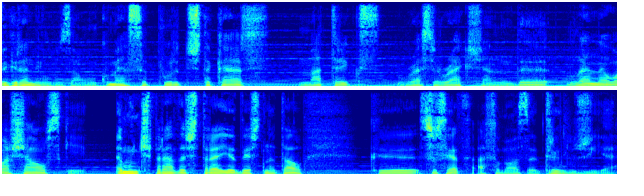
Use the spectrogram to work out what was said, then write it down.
A grande ilusão começa por destacar Matrix Resurrection de Lana Wachowski, a muito esperada estreia deste Natal que sucede à famosa trilogia.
